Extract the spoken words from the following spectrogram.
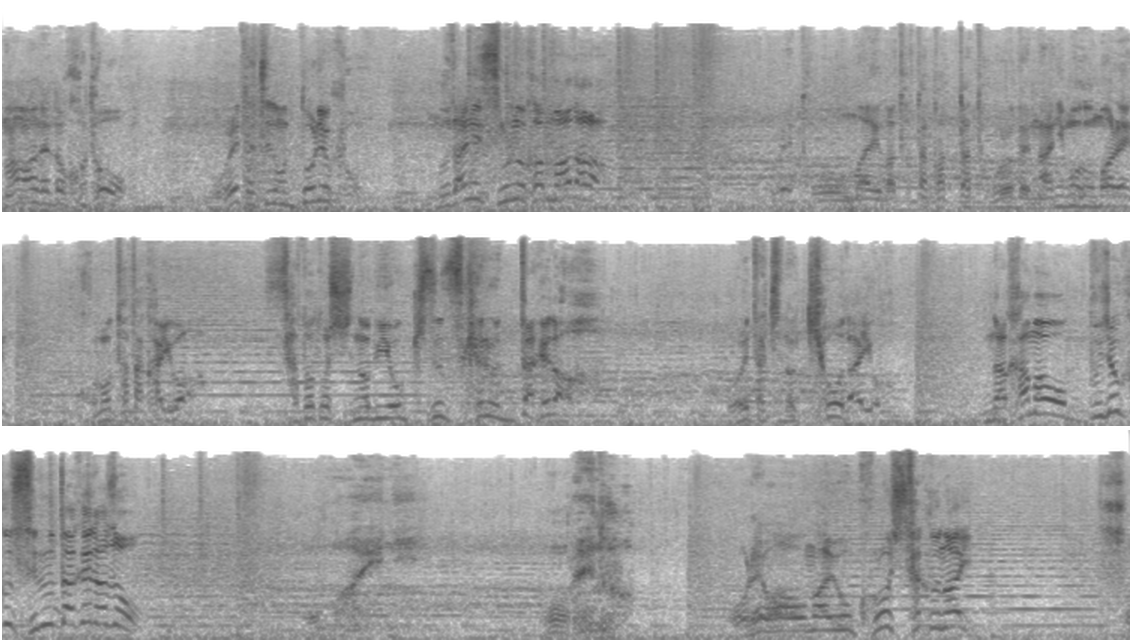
今までのことを俺たちの努力を無駄にするのかまだな俺とお前が戦ったところで何も生まれん。この戦いは里と忍びを傷つけるだけだ。俺たちの兄弟を仲間を侮辱するだけだぞ。お前に俺の。俺はお前を殺したくない。そ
